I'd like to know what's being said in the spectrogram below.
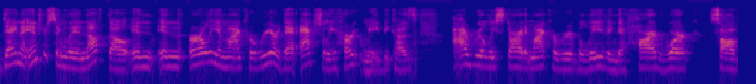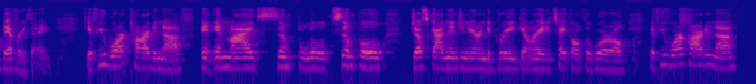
Dana, interestingly enough, though, in in early in my career, that actually hurt me because I really started my career believing that hard work solved everything. If you worked hard enough, in, in my simple, simple, just got an engineering degree, getting ready to take over the world, if you work hard enough,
